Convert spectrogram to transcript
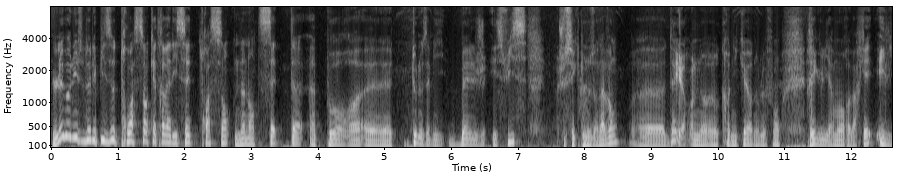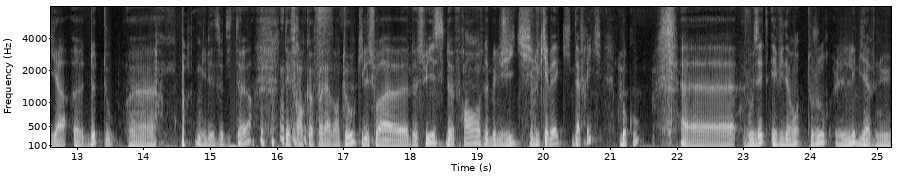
Le bonus de l'épisode 397-397 euh, pour euh, tous nos amis belges et suisses. Je sais que nous en avons. Euh, D'ailleurs, nos chroniqueurs nous le font régulièrement remarquer. Il y a de tout. Parmi les auditeurs, des francophones avant tout, qu'ils soient de Suisse, de France, de Belgique, du Québec, d'Afrique, beaucoup. Euh, vous êtes évidemment toujours les bienvenus.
